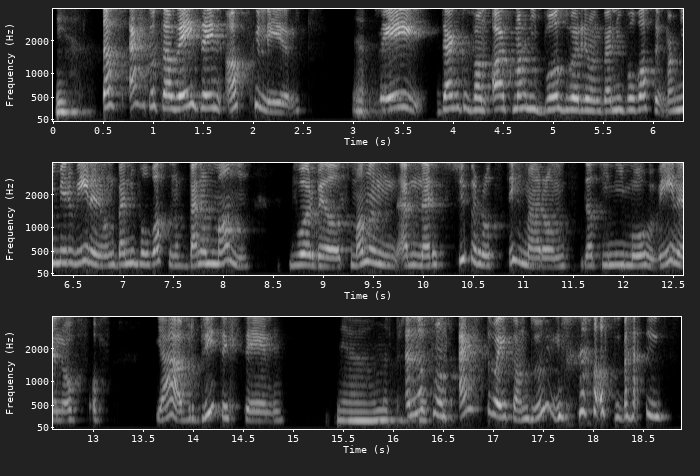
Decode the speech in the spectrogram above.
Ja. Dat is echt wat dat wij zijn afgeleerd. Ja. Wij denken van, ah, ik mag niet boos worden, want ik ben nu volwassen. Ik mag niet meer wenen, want ik ben nu volwassen. Of ik ben een man, bijvoorbeeld. Mannen hebben daar een super groot stigma rond, dat die niet mogen wenen of, of ja, verdrietig zijn. Ja, 100%. En dat is gewoon het ergste wat je kan doen als mens.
